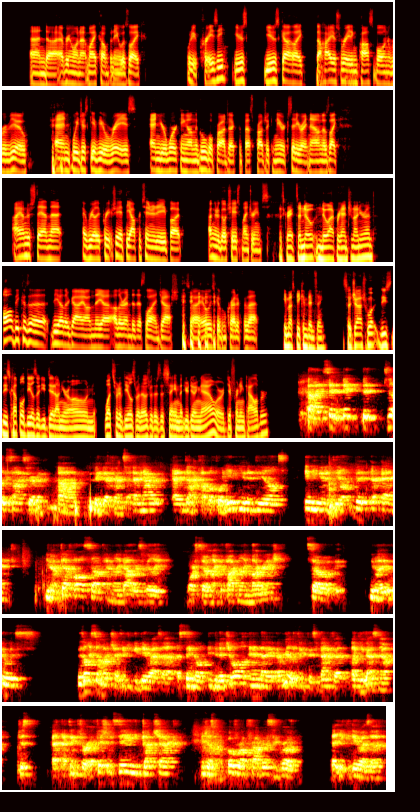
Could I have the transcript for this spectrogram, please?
And uh, everyone at my company was like, "What are you crazy? You just you just got like the highest rating possible in a review, and we just give you a raise, and you're working on the Google project, the best project in New York City right now." And I was like, "I understand that. I really appreciate the opportunity, but I'm going to go chase my dreams." That's great. So no no apprehension on your end. All because of the other guy on the uh, other end of this line, Josh. So I always give him credit for that. He must be convincing. So Josh, what these these couple of deals that you did on your own, what sort of deals were those? Were those the same that you're doing now or different in caliber? Uh, I'd say the big, the, it's really science driven. Um, the big difference. I mean, I, I had done a couple 48 unit deals, 80 unit deal, but, and you know, def all sub 10 million dollars, really more so in like the five million dollar range. So, you know, it, it was. There's only so much I think you can do as a, a single individual, and I, I really think there's a benefit, like you guys know, just I, think for efficiency, gut check, and just overall progress and growth that you can do as a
